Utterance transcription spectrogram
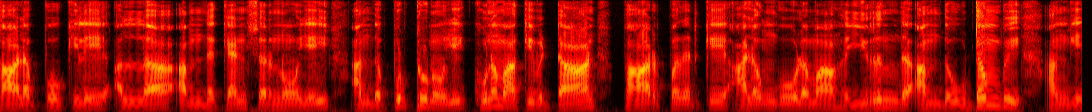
காலப்போக்கிலே அல்லாஹ் அந்த கேன்சர் நோயை அந்த புற்றுநோயை குணமாக்கிவிட்டான். பார்ப்பதற்கே அலங்கோலமாக இருந்த அந்த உடம்பு அங்கே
